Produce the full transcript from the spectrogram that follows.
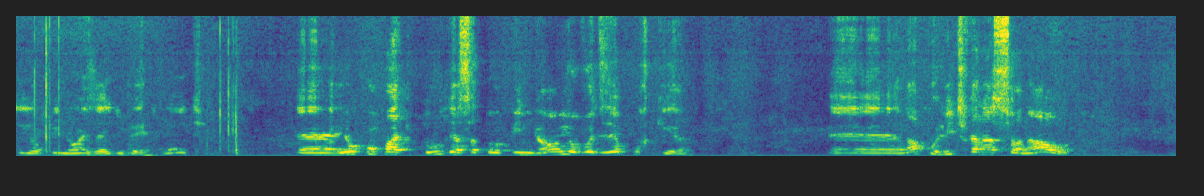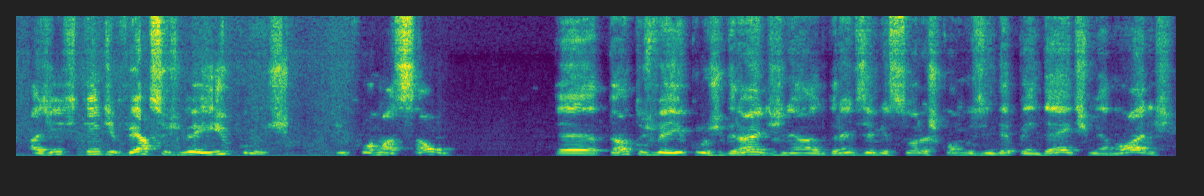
têm opiniões aí divergentes. É, eu compactuo dessa tua opinião e eu vou dizer por quê. É, na política nacional, a gente tem diversos veículos de informação, é, tanto os veículos grandes, né, grandes emissoras, como os independentes, menores,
